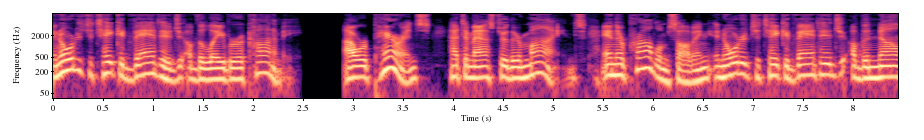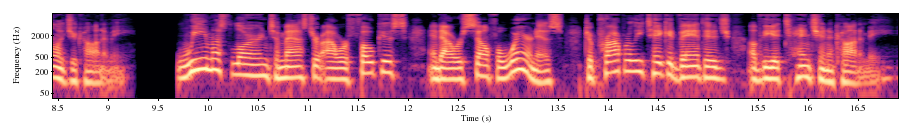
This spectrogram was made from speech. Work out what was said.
in order to take advantage of the labor economy. Our parents had to master their minds and their problem solving in order to take advantage of the knowledge economy we must learn to master our focus and our self awareness to properly take advantage of the attention economy.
